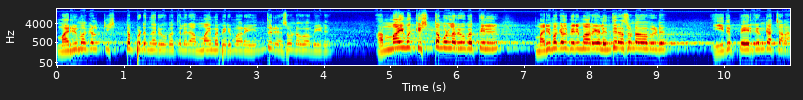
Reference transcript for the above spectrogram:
മരുമകൾക്ക് ഇഷ്ടപ്പെടുന്ന രൂപത്തിൽ ഒരു അമ്മായിമ്മ പെരുമാറി എന്ത് രസമുണ്ടാവും ആ വീട്. അമ്മായിമ്മക്ക് ഇഷ്ടമുള്ള രൂപത്തിൽ മരുമകൾ പെരുമാറിയാൽ എന്ത് രസമുണ്ടാവും വീട്? ഇത് പെരും കച്ചറ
